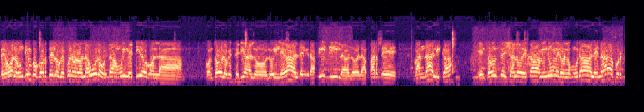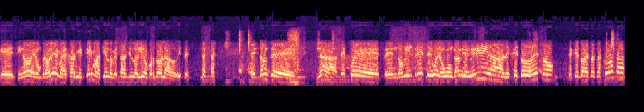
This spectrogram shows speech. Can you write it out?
pero bueno, un tiempo corté lo que fueron los laburos, porque estaba muy metido con la con todo lo que sería lo, lo ilegal del graffiti, la, lo- la parte vandálica, entonces ya no dejaba mi número en los murales, nada, porque si no era un problema dejar mi firma haciendo que estaba haciendo lío por todos lados, ¿viste? entonces, nada, después en 2013, bueno, hubo un cambio en mi vida, dejé todo eso, dejé todas esas cosas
